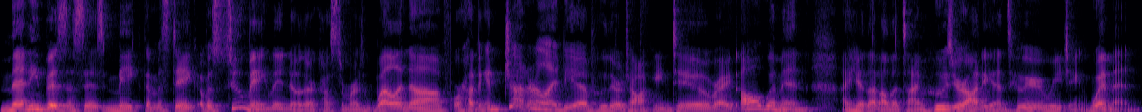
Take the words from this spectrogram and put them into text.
Many businesses make the mistake of assuming they know their customers well enough or having a general idea of who they're talking to, right? All women. I hear that all the time. Who's your audience? Who are you reaching? Women.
